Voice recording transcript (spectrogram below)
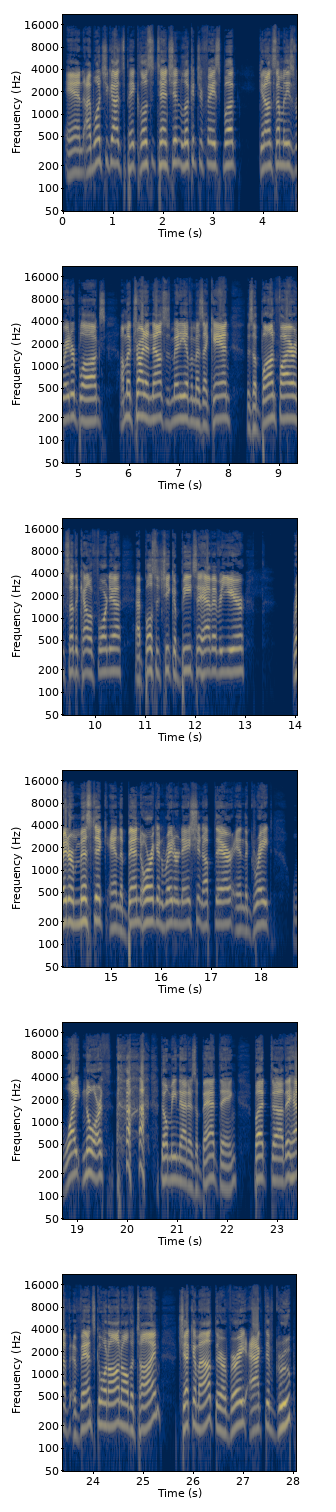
And I want you guys to pay close attention. Look at your Facebook, get on some of these Raider blogs. I'm going to try to announce as many of them as I can. There's a bonfire in Southern California at Bolsa Chica Beach they have every year. Raider Mystic and the Bend, Oregon Raider Nation up there in the great white north. Don't mean that as a bad thing, but uh, they have events going on all the time. Check them out. They're a very active group.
